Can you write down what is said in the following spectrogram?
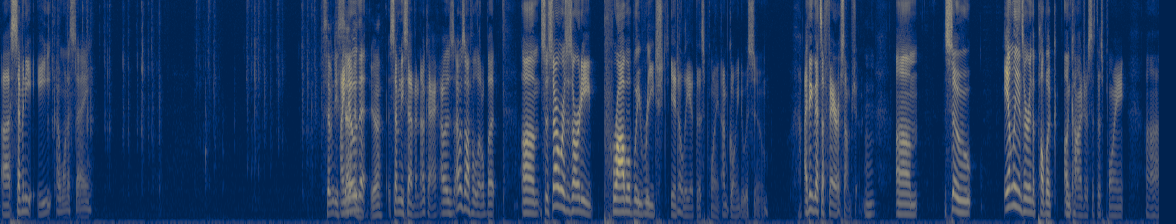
Uh, seventy eight, I want to say. 77. I know that- Yeah. 77 okay. I was i was off a little but um so star wars has already probably reached italy at this point i'm going to assume. I think that's a fair assumption. Um so aliens are in the public unconscious at this point. Uh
